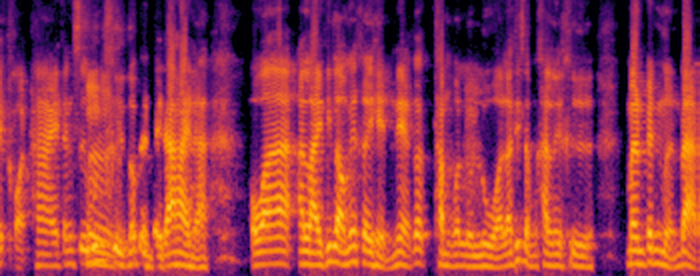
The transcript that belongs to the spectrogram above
Record High ทั้งซื้อหุ้นอืมคืนก็เป็นไปได้นะ เพราะว่าอะไรที่เราไม่เคยเห็นเนี่ยก็ทำกันรัวๆ แล้วที่สำคัญเลยคือ มันเป็นเหมือนแบบ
